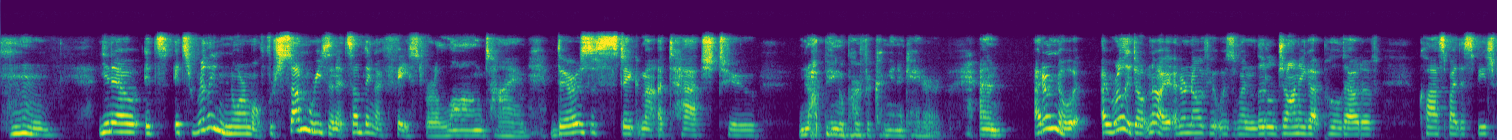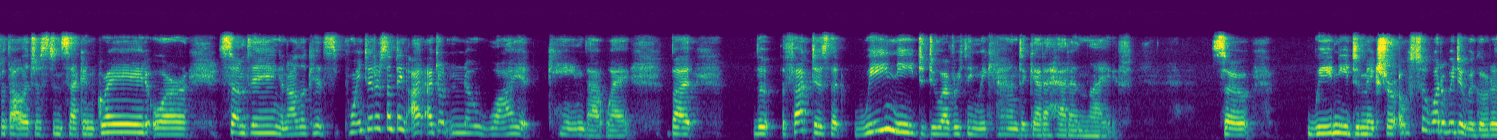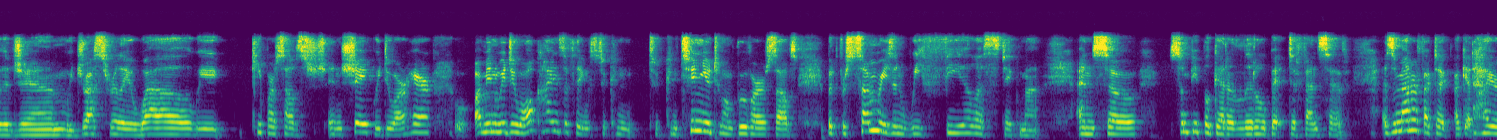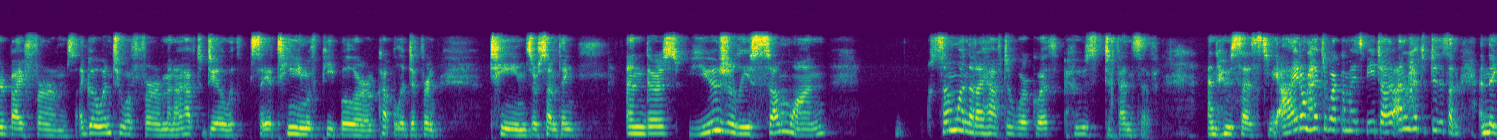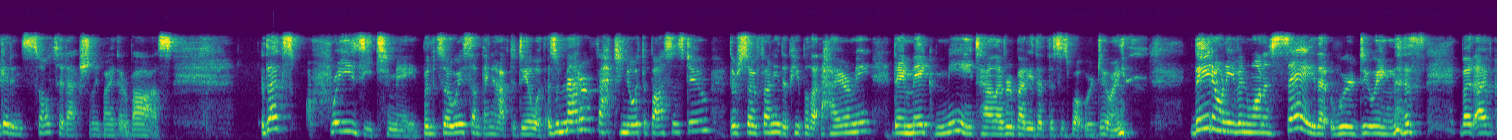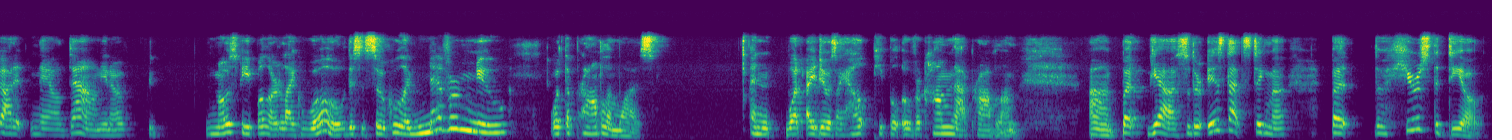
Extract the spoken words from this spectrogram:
You know it's it's really normal. For some reason it's something i've faced for a long time. There's a stigma attached to not being a perfect communicator. And i don't know i really don't know. I don't know if it was when little johnny got pulled out of class by the speech pathologist in second grade or something and all the kids pointed or something. I, I don't know why it came that way. But the, the fact is that we need to do everything we can to get ahead in life. So we need to make sure oh so what do we do? We go to the gym we dress really well we keep ourselves in shape we do our hair. I mean we do all kinds of things to con- to continue to improve ourselves but for some reason we feel a stigma. And so some people get a little bit defensive. As a matter of fact I, I get hired by firms. I go into a firm and i have to deal with say a team of people or a couple of different teams or something. And there's usually someone someone that I have to work with who's defensive and who says to me, I don't have to work on my speech. I, don't have to do this. And they get insulted actually by their boss. That's crazy to me, but it's always something I have to deal with. As a matter of fact, you know what the bosses do? They're so funny. The people that hire me, they make me tell everybody that this is what we're doing. they don't even want to say that we're doing this, but I've got it nailed down. You know, most people are like, whoa, this is so cool. I never knew what the problem was. And what I do is I help people overcome that problem. Uh, but yeah, so there is that stigma. But the here's the deal.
